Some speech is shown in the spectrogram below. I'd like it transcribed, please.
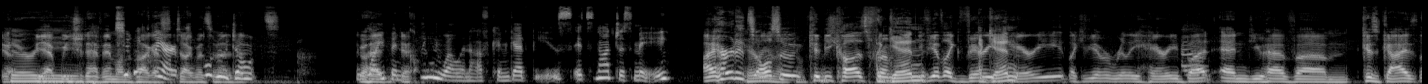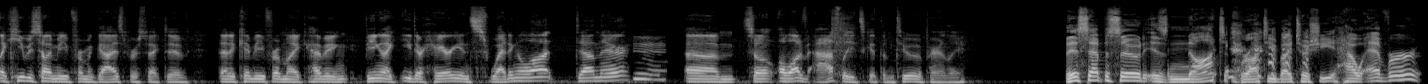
Yeah, Peri- yeah, we should have him on To the podcast clear, to talk about people some who of don't it. Go ahead, Wipe and yeah. clean well enough can get these. It's not just me. I heard it's also Perirectal could be caused from Again- if you have like very again- hairy, like if you have a really hairy butt and you have um because guys like he was telling me from a guy's perspective that it can be from like having being like either hairy and sweating a lot down there. Hmm. Um, so a lot of athletes get them too apparently. This episode is not brought to you by Tushy. However,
